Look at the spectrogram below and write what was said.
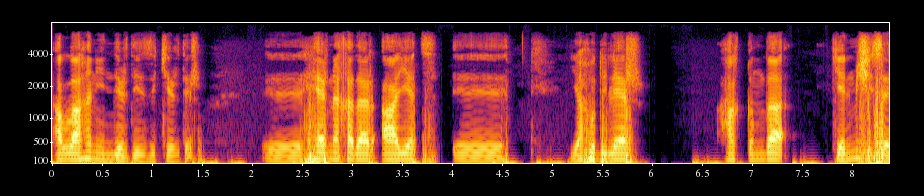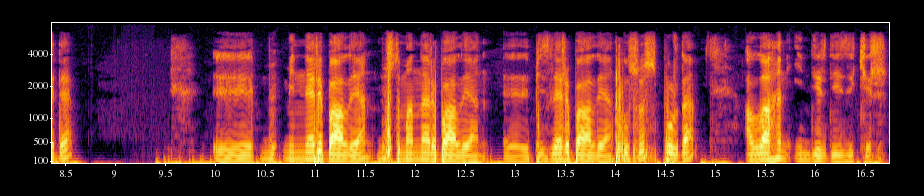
Allah'ın indirdiği zikirdir. E, her ne kadar ayet e, Yahudiler hakkında gelmiş ise de e, müminleri bağlayan, Müslümanları bağlayan, e, bizleri bağlayan husus burada Allah'ın indirdiği zikir.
